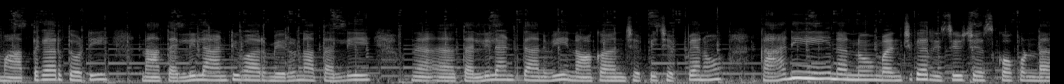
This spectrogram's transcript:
మా అత్తగారితోటి నా తల్లి లాంటి వారు మీరు నా తల్లి తల్లి లాంటి దానివి నాకు అని చెప్పి చెప్పాను. కానీ నన్ను మంచిగా రిసీవ్ చేసుకోకుండా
